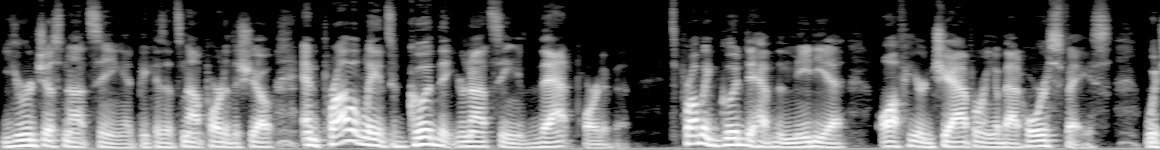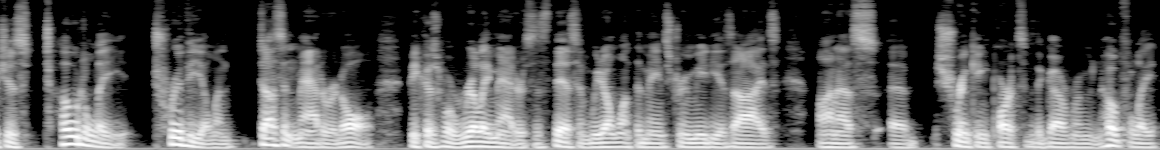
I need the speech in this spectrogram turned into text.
You're just not seeing it because it's not part of the show. And probably it's good that you're not seeing that part of it probably good to have the media off here jabbering about horseface, which is totally trivial and doesn't matter at all because what really matters is this, and we don't want the mainstream media's eyes on us uh, shrinking parts of the government and hopefully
